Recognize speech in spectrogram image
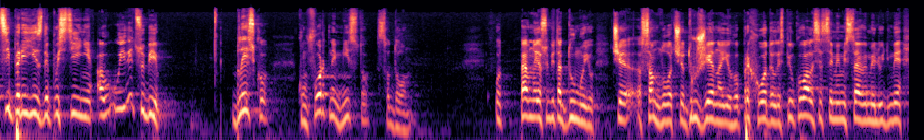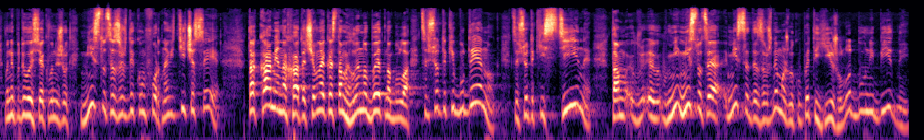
ці переїзди постійні. А уявіть собі, близько комфортне місто Содом. От, певно, я собі так думаю, чи сам Лот, чи дружина його приходили, спілкувалися з цими місцевими людьми. Вони подивилися, як вони живуть. Місто це завжди комфорт, навіть ті часи. Та кам'яна хата, чи вона якась там глинобитна була, це все-таки будинок, це все-таки стіни. Там е, місто це місце, де завжди можна купити їжу. Лот був не бідний.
